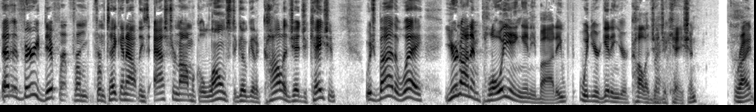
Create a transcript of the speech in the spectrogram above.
That is very different from from taking out these astronomical loans to go get a college education. Which, by the way, you're not employing anybody when you're getting your college education right?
